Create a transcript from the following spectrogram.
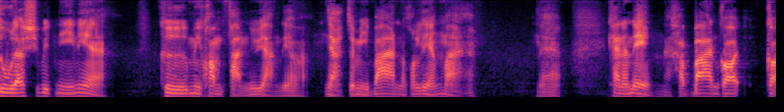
ดูแล้วชีวิตนี้เนี่ย คือมีความฝันอยู่อย่างเดียวอยากจะมีบ้านแล้วก็เลี้ยงหมา นะฮะแค่นั้นเองนะครับ บ้านก็ก็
